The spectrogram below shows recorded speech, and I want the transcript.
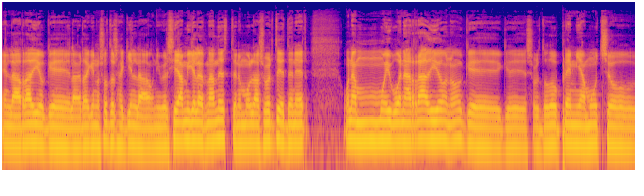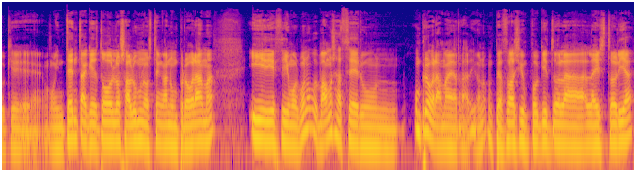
En la radio, que la verdad que nosotros aquí en la Universidad Miguel Hernández tenemos la suerte de tener una muy buena radio, ¿no? que, sobre todo premia mucho, que, o intenta que todos los alumnos tengan un programa. Y decimos, bueno, pues vamos a hacer un, programa de radio. ¿no? Empezó así un poquito la, historia.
